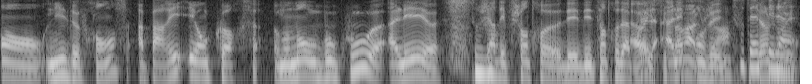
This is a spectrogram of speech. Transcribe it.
en Ile-de-France, à Paris et en Corse, au moment où beaucoup allaient euh, faire des centres, des, centres d'appel ah à l'étranger. Hein. Tout à fait.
